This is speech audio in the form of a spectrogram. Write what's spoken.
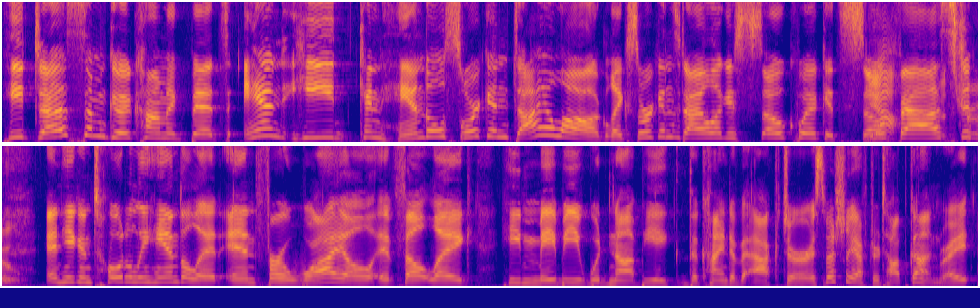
he does some good comic bits, and he can handle Sorkin dialogue. Like Sorkin's dialogue is so quick, it's so Yeah, fast, that's true. and he can totally handle it. And for a while, it felt like he maybe would not be the kind of actor, especially after Top Gun, right?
